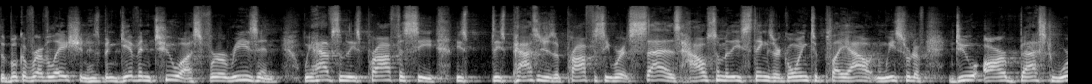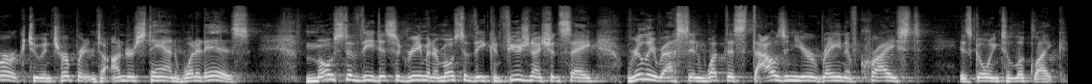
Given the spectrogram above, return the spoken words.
the book of Revelation has been given to us for a reason. We have some of these prophecy, these, these passages of prophecy where it says how some of these things are going to play out, and we sort of do our best work to interpret and to understand what it is. Most of the disagreement, or most of the confusion, I should say, really rests in what this thousand year reign of Christ is going to look like.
